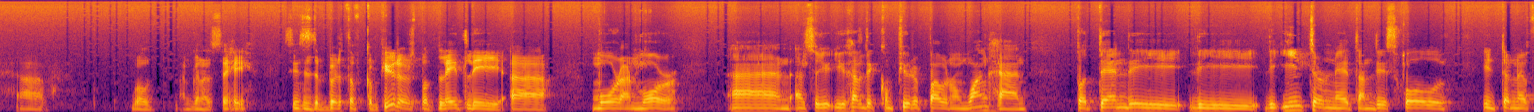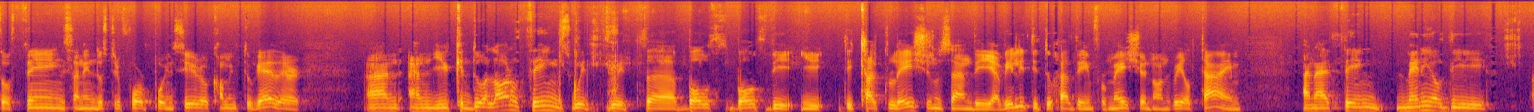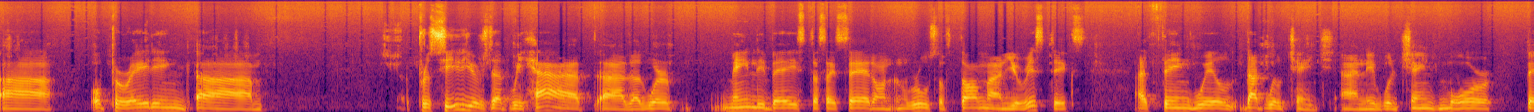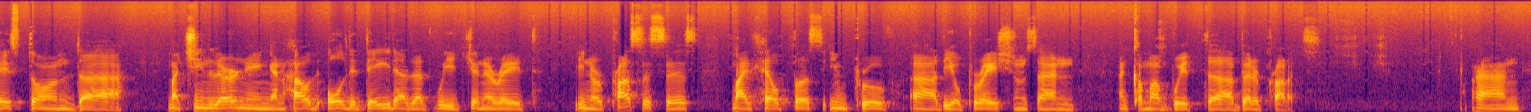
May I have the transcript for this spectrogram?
well, I'm going to say since the birth of computers, but lately uh, more and more. And, and so you, you have the computer power on one hand, but then the the the internet and this whole internet of things and industry 4.0 coming together and and you can do a lot of things with with uh, both both the the calculations and the ability to have the information on real time and i think many of the uh, operating um, procedures that we had uh, that were mainly based, as I said, on, on, rules of thumb and heuristics, I think will that will change, and it will change more based on the machine learning and how all the data that we generate in our processes might help us improve uh, the operations and and come up with uh, better products. And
